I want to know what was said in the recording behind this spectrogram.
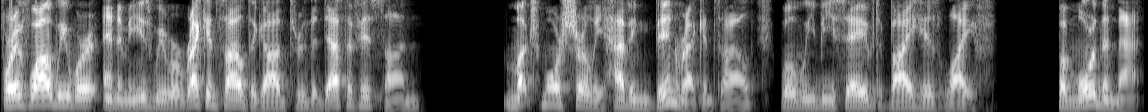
For if while we were enemies we were reconciled to God through the death of his Son, much more surely, having been reconciled, will we be saved by his life. But more than that,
